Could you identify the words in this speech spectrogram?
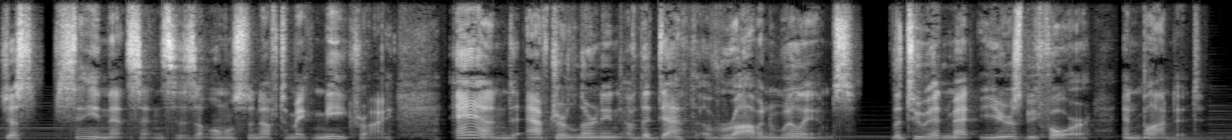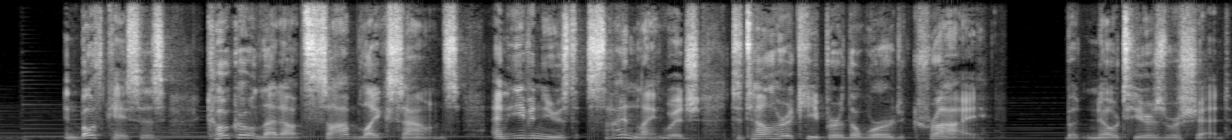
Just saying that sentence is almost enough to make me cry. And after learning of the death of Robin Williams, the two had met years before and bonded. In both cases, Koko let out sob like sounds and even used sign language to tell her keeper the word cry, but no tears were shed.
